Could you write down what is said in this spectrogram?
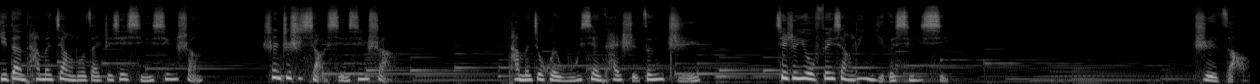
一旦他们降落在这些行星上，甚至是小行星上，它们就会无限开始增值，接着又飞向另一个星系。制造、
